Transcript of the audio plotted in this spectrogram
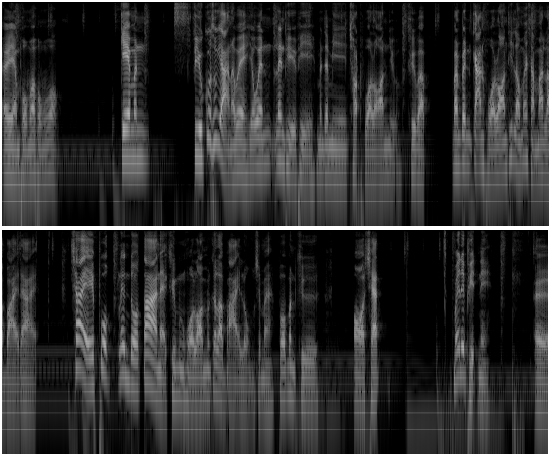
เอออย่างผมอะผมบอกเกมมันฟิลกูทุกอย่างนะเว้ยยกเว้นเล่น PVP มันจะมีช็อตหัวร้อนอยู่ คือแบบ มันเป็นการหัวร้อนที่เราไม่สามารถระบายได้ ใช่ไอ้พวกเล่นโดตาเนี่ย คือมึงหัวร้อนมันก็ระบายลงใช่ไหมเพราะมันคือออแชทไม่ได้ผิดนี่ เออ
